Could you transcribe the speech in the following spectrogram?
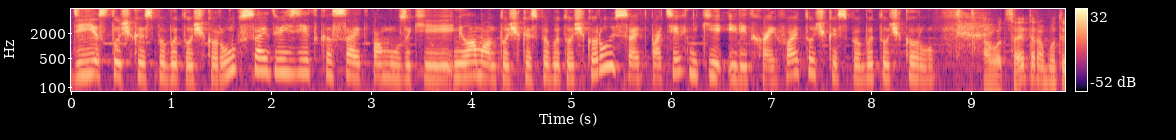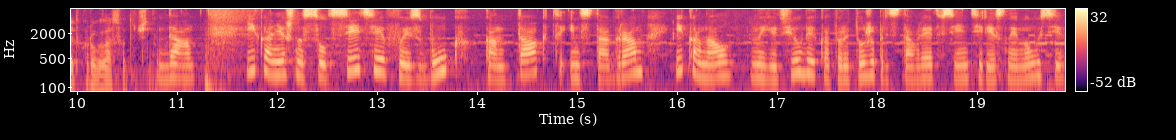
dies.spb.ru сайт визитка, сайт по музыке meloman.spb.ru и сайт по технике elitehifi.spb.ru. А вот сайты работают круглосуточно. Да. И, конечно, соцсети, Facebook, Контакт, Инстаграм и канал на YouTube, который тоже представляет все интересные новости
